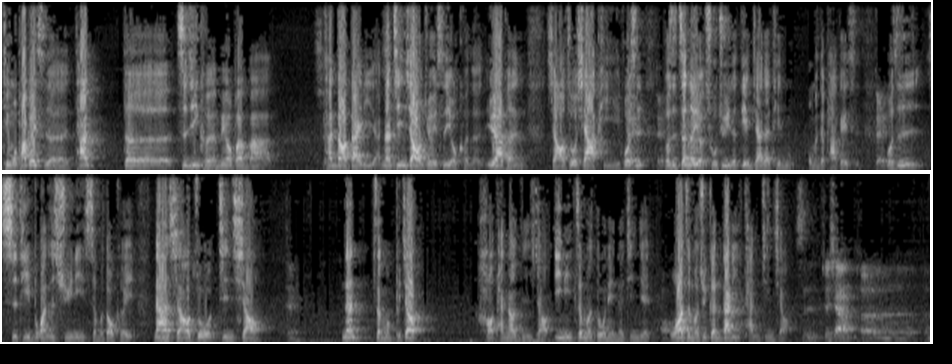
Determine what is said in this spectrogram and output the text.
听我 Podcast 的人，他的资金可能没有办法谈到代理啊。那经销我觉得也是有可能，因为他可能想要做虾皮，或是或是真的有厨具的店家在听我们的 podcast，对，或是实体，不管是虚拟什么都可以。那他想要做经销，对，那怎么比较好谈到经销？以你这么多年的经验，哦、我要怎么去跟代理谈经销？是，就像呃呃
